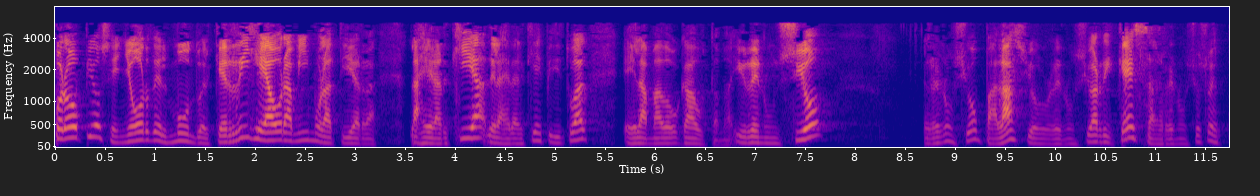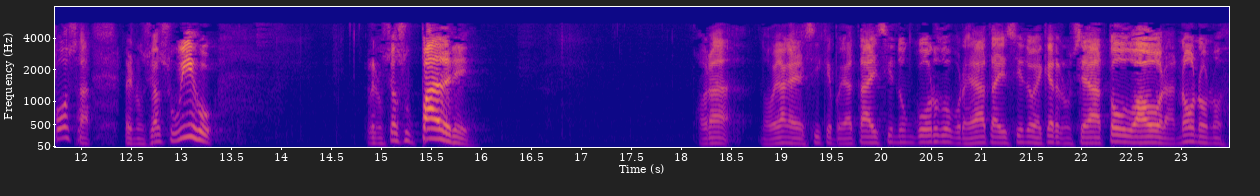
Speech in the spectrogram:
propio Señor del mundo, el que rige ahora mismo la tierra, la jerarquía de la jerarquía espiritual, el amado Gautama. Y renunció, renunció a un palacio, renunció a riqueza, renunció a su esposa, renunció a su hijo, renunció a su padre. Ahora, no vayan a decir que pues ya está diciendo un gordo, por allá está diciendo que hay que renunciar a todo ahora. No, no, no.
